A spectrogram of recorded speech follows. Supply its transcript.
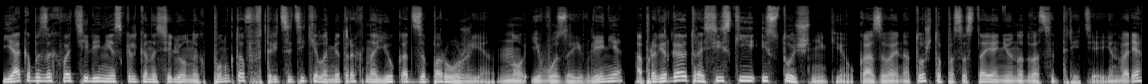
якобы захватили несколько населенных пунктов в 30 километрах на юг от Запорожья, но его заявление опровергают российские источники, указывая на то, что по состоянию на 23 января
